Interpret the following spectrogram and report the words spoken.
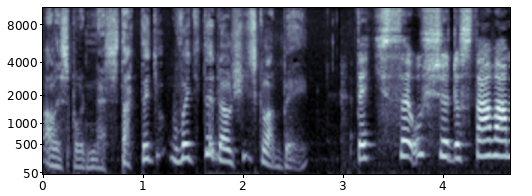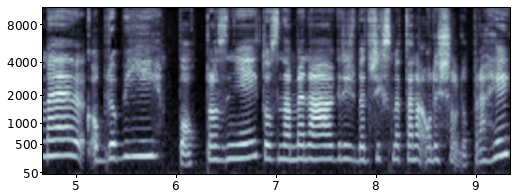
alespoň dnes. Tak teď uveďte další skladby. Teď se už dostáváme k období po Plzni, to znamená, když Bedřich Smetana odešel do Prahy,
